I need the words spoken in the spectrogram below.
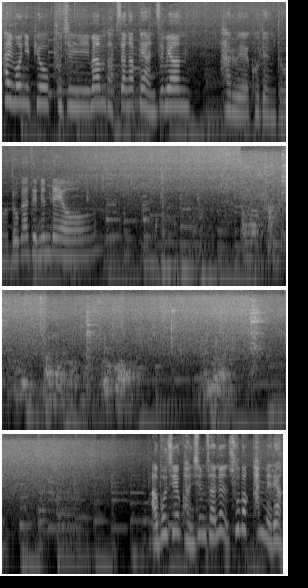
할머니표 푸짐한 밥상 앞에 앉으면 하루의 고됨도 녹아드는데요. 아버지의 관심사는 수박 판매량.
